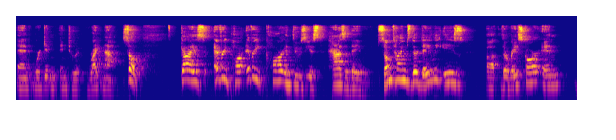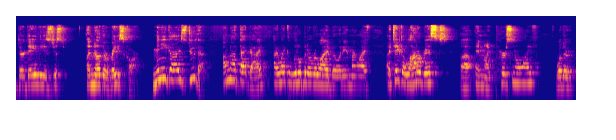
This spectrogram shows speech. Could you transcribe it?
and we're getting into it right now. So guys, every par- every car enthusiast has a daily. Sometimes their daily is uh, their race car, and their daily is just another race car. Many guys do that. I'm not that guy. I like a little bit of reliability in my life. I take a lot of risks uh, in my personal life, whether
